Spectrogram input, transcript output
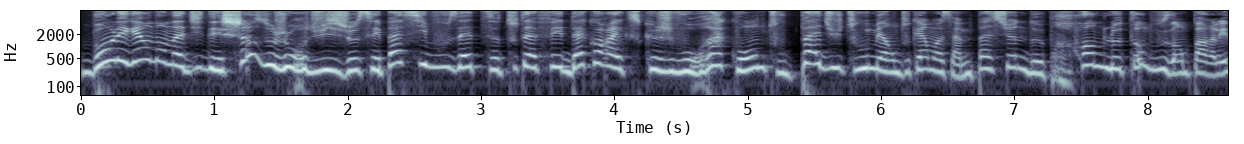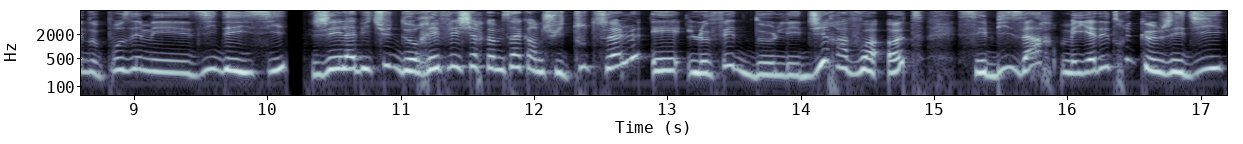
Bon les gars, on en a dit des choses aujourd'hui. Je sais pas si vous êtes tout à fait d'accord avec ce que je vous raconte ou pas du tout, mais en tout cas moi ça me passionne de prendre le temps de vous en parler, de poser mes idées ici. J'ai l'habitude de réfléchir comme ça quand je suis toute seule et le fait de les dire à voix haute, c'est bizarre, mais il y a des trucs que j'ai dit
